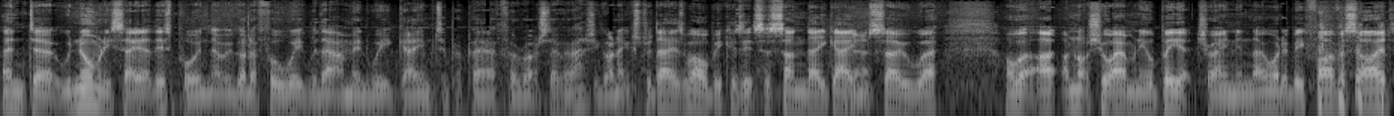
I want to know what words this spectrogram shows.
And uh, we normally say at this point that we've got a full week without a midweek game to prepare for Rochdale. We've actually got an extra day as well because it's a Sunday game. Yeah. So uh, I'm not sure how many will be at training though. Would it be five aside?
